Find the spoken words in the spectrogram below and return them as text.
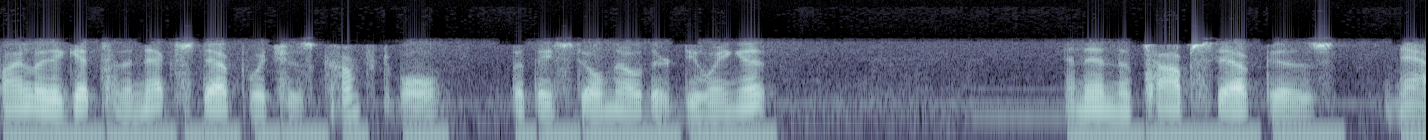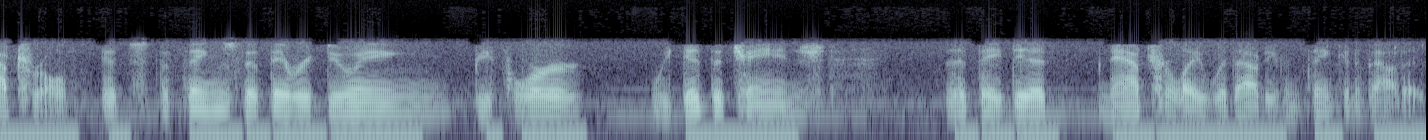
Finally, they get to the next step, which is comfortable, but they still know they're doing it. And then the top step is natural. It's the things that they were doing before we did the change that they did naturally without even thinking about it.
